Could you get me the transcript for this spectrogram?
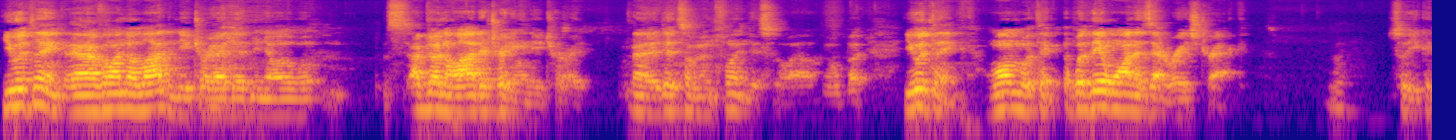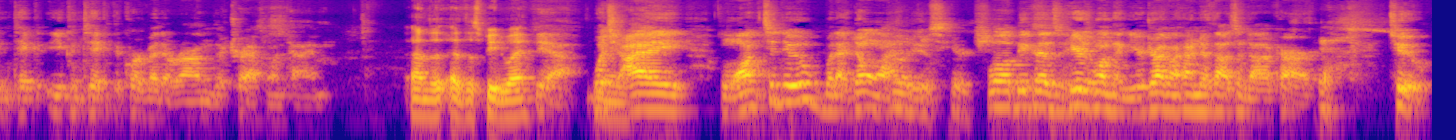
you would think. And I've done a lot in Detroit. I did, you know, I've done a lot of training in Detroit. And I did some in Flint just a while ago. But you would think one would think what they want is that racetrack. So you can take you can take the Corvette around the track one time. On the, at the speedway. Yeah, which Yeah. I want to do, but I don't want to do. scared. Well, because here's one thing: you're driving a hundred thousand dollar car. Yeah. Two,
